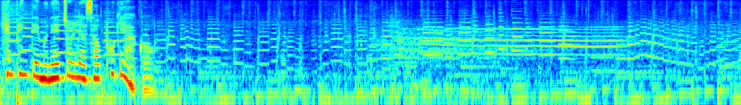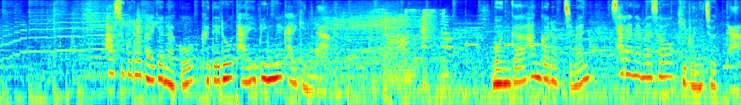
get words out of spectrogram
캠핑 때문에 쫄려서 포기하고 하수구를 발견하고 그대로 다이빙을 갈긴다. 뭔가 한 건 없지만 살아남아서 기분이 좋다.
